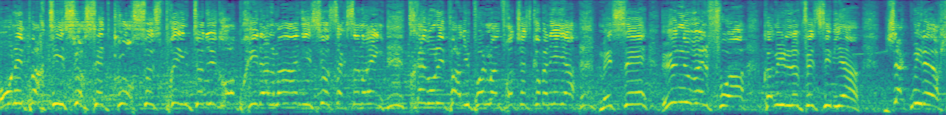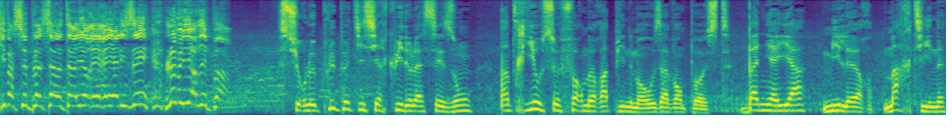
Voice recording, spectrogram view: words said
On est parti sur cette course sprint du Grand Prix d'Allemagne ici au Sachsenring. Très bon départ du poleman Francesco Bagnaia, mais c'est une nouvelle fois, comme il le fait si bien, Jack Miller qui va se placer à l'intérieur et réaliser le meilleur départ. Sur le plus petit circuit de la saison, un trio se forme rapidement aux avant-postes. Bagnaia, Miller, Martin,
